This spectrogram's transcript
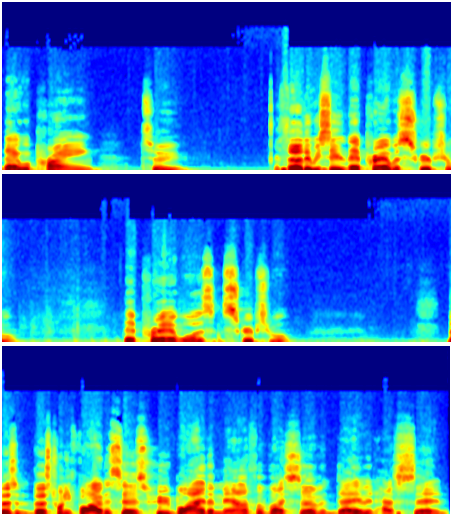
they were praying to. And thirdly, we see that their prayer was scriptural. Their prayer was scriptural. Verse, verse 25 it says, Who by the mouth of thy servant David has said,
